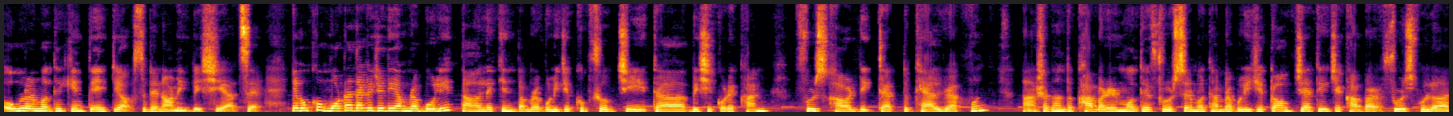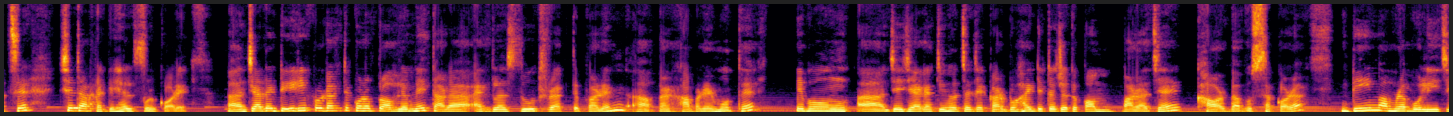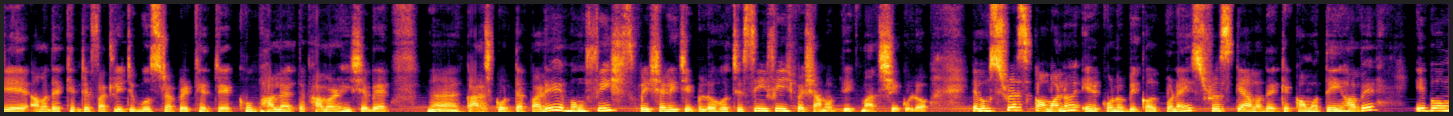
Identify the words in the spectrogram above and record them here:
ওগুলোর মধ্যে কিন্তু অ্যান্টি অক্সিডেন্ট অনেক বেশি আছে। এবং খুব মোটা দাগে যদি আমরা বলি, তাহলে কিন্তু আমরা বলি যে, খুব সবজিটা বেশি করে খান। ফ্রুটস খাওয়ার দিকটা একটু খেয়াল রাখুন। সাধারণত খাবারের মধ্যে ফ্রুটসের মধ্যে আমরা বলি যে, টক জাতীয় যে খাবার ফ্রুটসগুলো আছে, সেটা আপনাকে হেল্পফুল করে। যাদের ডেইরি প্রোডাক্টে কোনো প্রবলেম নেই, তারা এক গ্লাস দুধ রাখতে পারেন আপনার খাবারের মধ্যে। এবং যে জায়গাটি হচ্ছে যে কার্বোহাইড্রেটটা যত কম পারা যায় খাওয়ার ব্যবস্থা করা। ডিম আমরা বলি যে আমাদের ক্ষেত্রে ফার্টিলিটি বুস্টাপের ক্ষেত্রে খুব ভালো একটা খাবার হিসেবে কাজ করতে পারে এবং ফিশ স্পেশালি যেগুলো হচ্ছে সি ফিশ বা সামুদ্রিক মাছ সেগুলো। এবং স্ট্রেস কমানো এর কোনো বিকল্প নেই। স্ট্রেসকে আমাদেরকে কমাতেই হবে এবং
